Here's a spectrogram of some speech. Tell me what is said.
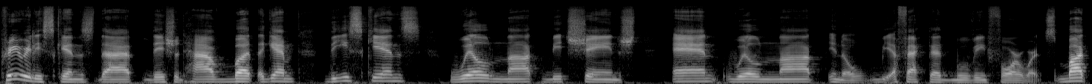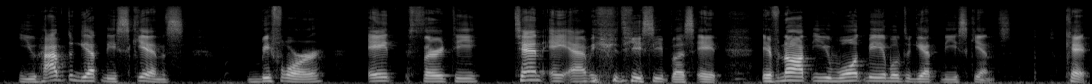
pre-release skins that they should have. But again, these skins will not be changed and will not, you know, be affected moving forwards. But you have to get these skins before 8:30 10 a.m. UTC plus 8. If not, you won't be able to get these skins. Okay,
